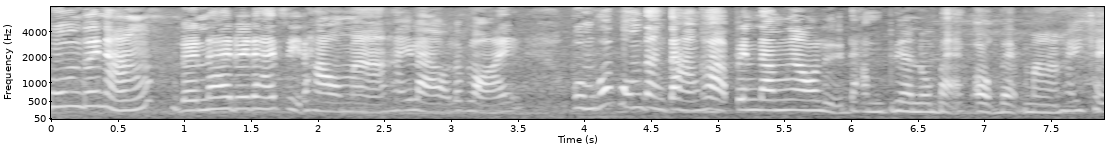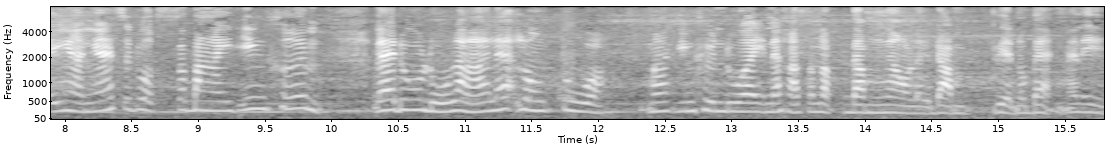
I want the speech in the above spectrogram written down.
หุ้มด้วยหนังเดินได้ด้วยได้สีเทามาให้แล้วเรียบร้อยปุ่มควบคุมต่างๆ ค่ะ เป็นดำเงาหรือดำเปียโนแบกออกแบบมาให้ใช้งานง่ายสะดวกสบายยิ่งขึ้น และดูหรูหราและลงตัว มากยิ่งขึ้นด้วยนะคะสำหรับดำเงาเลยดำเปลี่ยนโนแบกนั่นเอง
